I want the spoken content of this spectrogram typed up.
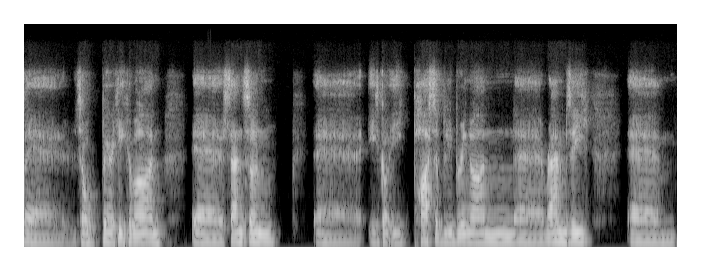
uh, so Bertie come on, uh, Sanson. Uh, he's got he possibly bring on uh, Ramsey, um,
